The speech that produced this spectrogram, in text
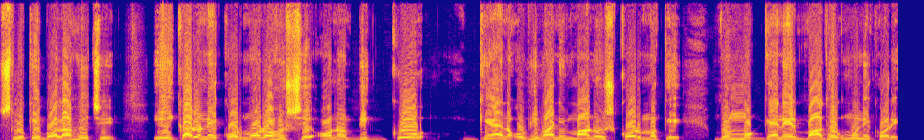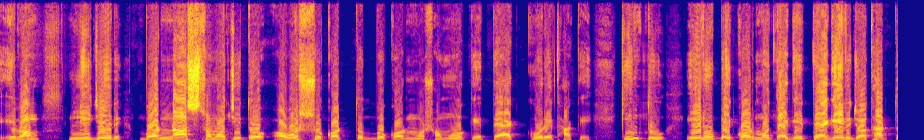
শ্লোকে বলা হয়েছে, এই কারণে কর্মরহস্যে অনভিজ্ঞ জ্ঞান অভিমানী মানুষ কর্মকে ব্রহ্মজ্ঞানের বাধক মনে করে এবং নিজের বর্ণাশ্রমোচিত অবশ্য কর্তব্য কর্মসমূহকে ত্যাগ করে থাকে। কিন্তু এরূপে কর্মত্যাগে ত্যাগের যথার্থ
